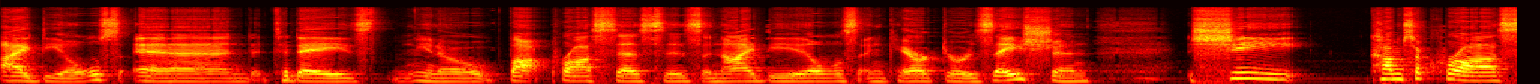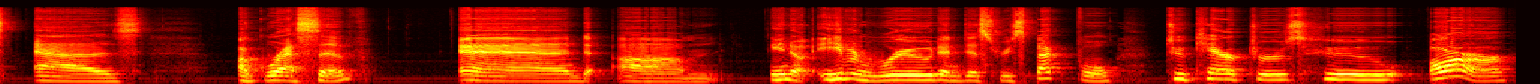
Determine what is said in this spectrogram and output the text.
ideals and today's, you know, thought processes and ideals and characterization, she comes across as aggressive and, um, you know, even rude and disrespectful to characters who are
